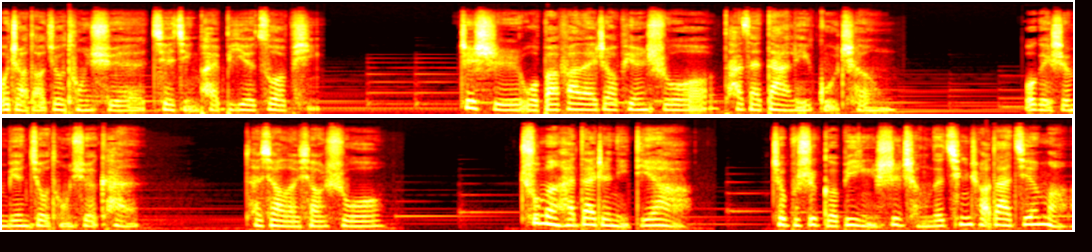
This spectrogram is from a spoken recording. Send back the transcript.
我找到旧同学借景拍毕业作品。这时，我爸发来照片说他在大理古城。我给身边旧同学看，他笑了笑说：“出门还带着你爹啊？这不是隔壁影视城的清朝大街吗？”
